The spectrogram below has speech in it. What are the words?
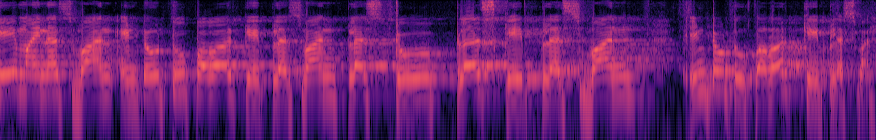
K minus one into two power K plus one plus two plus K plus one into two power K plus one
